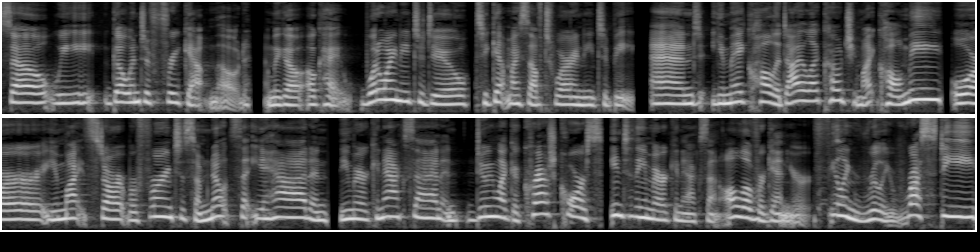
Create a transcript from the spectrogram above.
So we go into freak out mode and we go, okay, what do I need to do to get myself to where I need to be? And you may call a dialect coach, you might call me, or you might start referring to some notes that you had and the American accent and doing like a crash course into the American accent all over again. You're feeling really rusty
